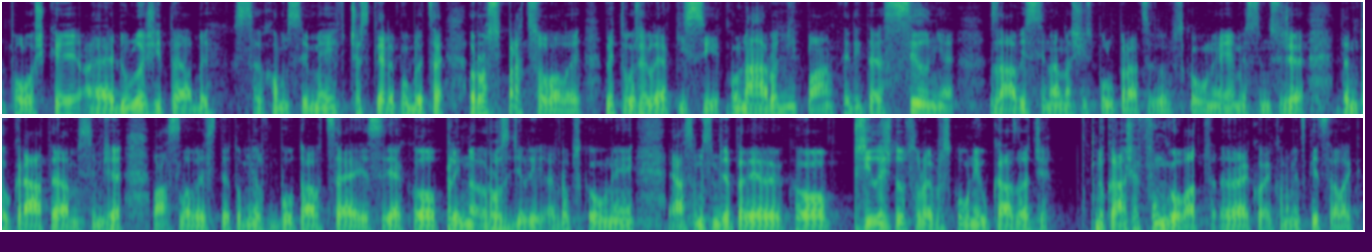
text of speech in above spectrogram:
položky a je důležité, abychom si my v České republice rozpracovali, vytvořili jakýsi jako národní plán, který tedy silně závisí na naší spolupráci s Evropskou unii. Myslím si, že tentokrát, a myslím, že Václav, jste to měl v poutávce, jestli jako plyn rozdělí Evropskou unii. Já si myslím, že tady je jako příležitost pro Evropskou unii ukázat, že dokáže fungovat eh, jako ekonomický celek,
